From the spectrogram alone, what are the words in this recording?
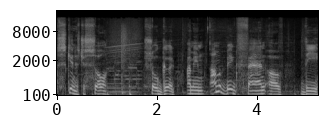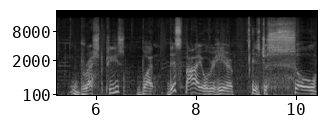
Skin is just so, so good. I mean, I'm a big fan of the breast piece, but this thigh over here is just so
